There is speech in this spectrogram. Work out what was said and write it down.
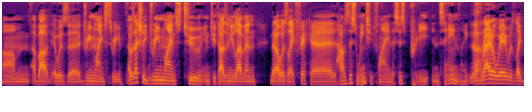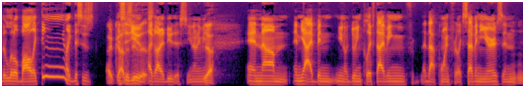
um, about it was uh, Dreamlines 3. I was actually Dreamlines 2 in 2011. That I was like, frick, uh, how's this wingsuit flying? This is pretty insane. Like Yeah. right away was like the little ball, like ding, like this is I've this got to is do you. this. I got to do this. You know what I mean? yeah, and um and yeah i've been you know doing cliff diving for, at that point for like seven years and Mm-hmm.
